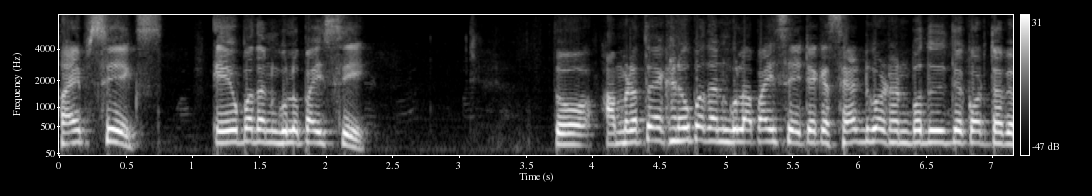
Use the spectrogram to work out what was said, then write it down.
five six এই উপাদানগুলো পাইছি। তো আমরা তো এখানে উপাদানগুলো পাইছি, এটাকে সেট গঠন পদ্ধতিতে করতে হবে।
